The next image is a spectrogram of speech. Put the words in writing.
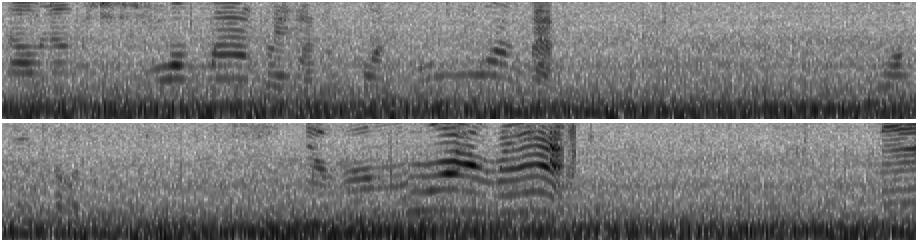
เล่าเรื่องผี ๆง่วงมากเลยค่ะทุกคนง่วงแบบง่วงที่สุด อย่าเพิ่งง่วงแม่ แม่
